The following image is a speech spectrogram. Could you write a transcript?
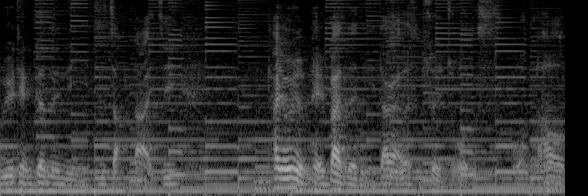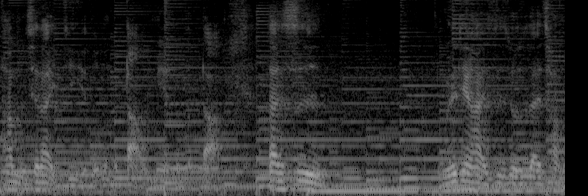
五月天跟着你一直长大，已经他永远陪伴着你，大概二十岁左右的时光。然后他们现在已经但是五月天还是就是在唱的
